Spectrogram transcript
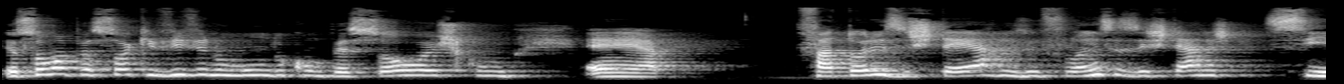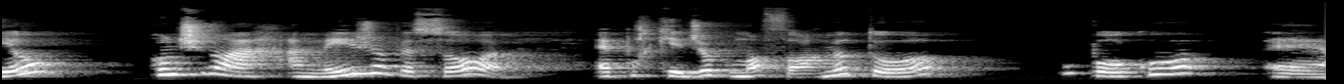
eu sou uma pessoa que vive no mundo com pessoas, com é, fatores externos, influências externas. Se eu continuar a mesma pessoa, é porque de alguma forma eu tô um pouco é,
